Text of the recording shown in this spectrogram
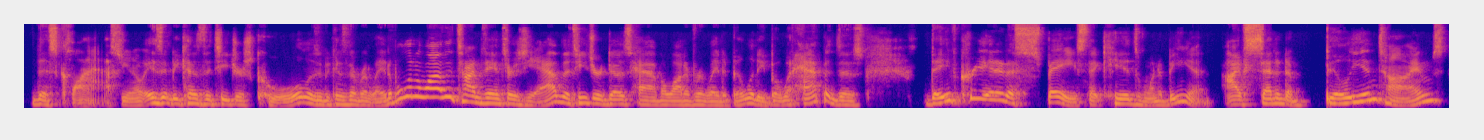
this class? You know, is it because the teacher's cool? Is it because they're relatable? And a lot of the times the answer is yeah, the teacher does have a lot of relatability. But what happens is they've created a space that kids want to be in. I've said it a billion times.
